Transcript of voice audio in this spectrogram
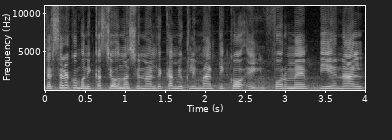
Tercera Comunicación Nacional de Cambio Climático e Informe Bienal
